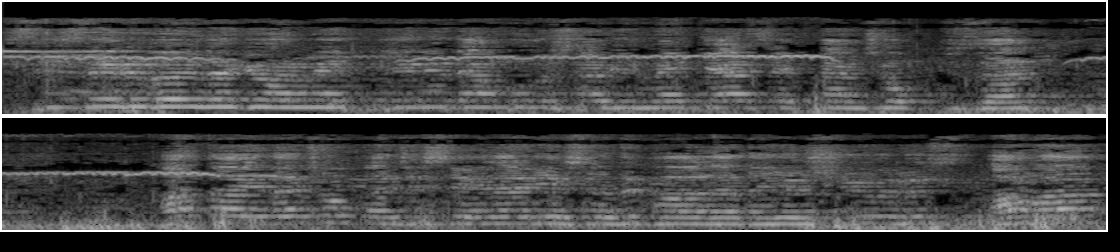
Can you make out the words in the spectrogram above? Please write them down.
Sizleri böyle görmek, yeniden buluşabilmek gerçekten çok güzel. Hatay'da çok acı şeyler yaşadık, hala da yaşıyoruz ama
